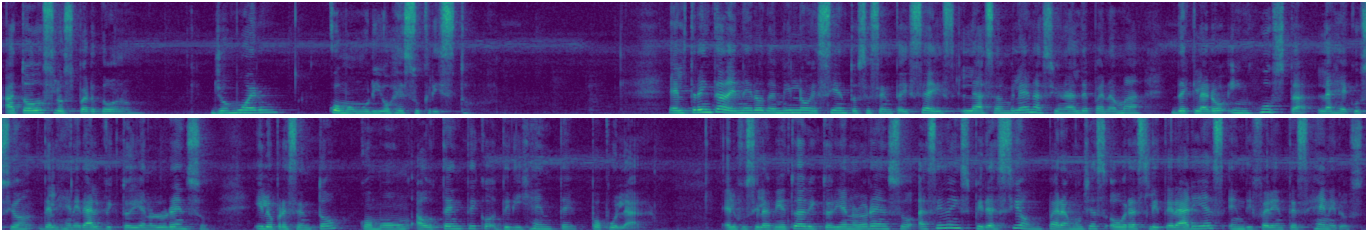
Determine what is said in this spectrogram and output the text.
A todos los perdono. Yo muero como murió Jesucristo. El 30 de enero de 1966, la Asamblea Nacional de Panamá declaró injusta la ejecución del general Victoriano Lorenzo y lo presentó como un auténtico dirigente popular. El fusilamiento de Victoriano Lorenzo ha sido inspiración para muchas obras literarias en diferentes géneros,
